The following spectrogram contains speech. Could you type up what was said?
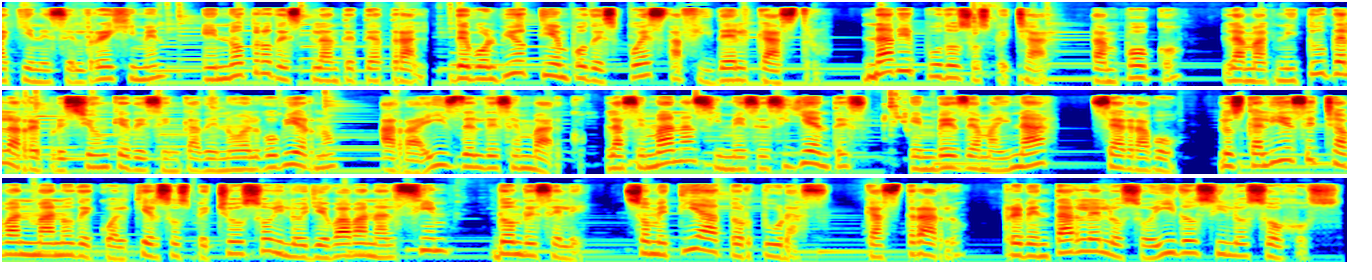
a quienes el régimen, en otro desplante teatral, devolvió tiempo después a Fidel Castro. Nadie pudo sospechar, tampoco, la magnitud de la represión que desencadenó el gobierno a raíz del desembarco. Las semanas y meses siguientes, en vez de amainar, se agravó. Los calíes echaban mano de cualquier sospechoso y lo llevaban al CIM, donde se le sometía a torturas, castrarlo, reventarle los oídos y los ojos,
